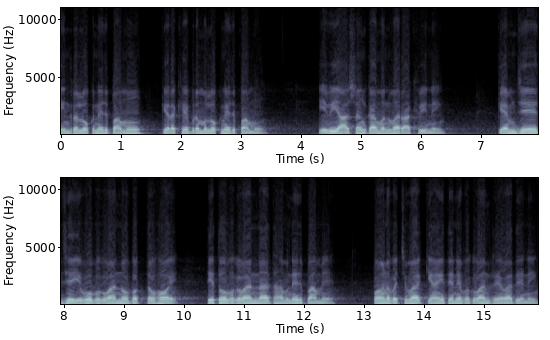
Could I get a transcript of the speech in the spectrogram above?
ઇન્દ્રલોકને જ પામું કે રખે બ્રહ્મલોકને જ પામું. એવી આશંકા મનમાં રાખવી નહીં. કેમ જે જે એવો ભગવાનનો ભક્ત હોય, તે તો ભગવાનના ધામને જ પામે. પણ વચમાં ક્યાંય તેને ભગવાન રહેવા દે નહીં.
